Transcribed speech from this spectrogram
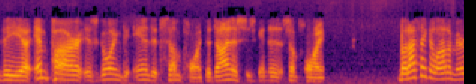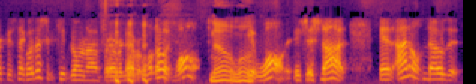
the uh, empire is going to end at some point. The dynasty is going to end at some point but I think a lot of Americans think, well, this will keep going on forever and ever. well, no, it won't. No, it won't. It won't. It's just not. And I don't know that,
